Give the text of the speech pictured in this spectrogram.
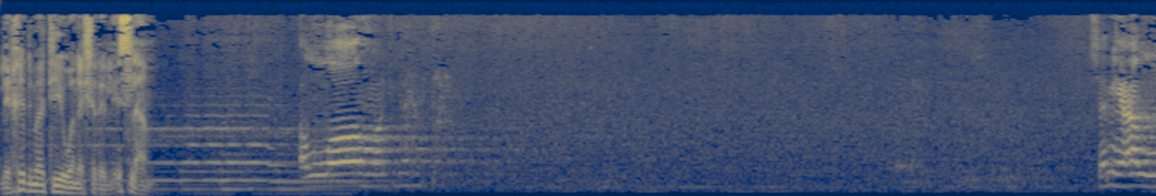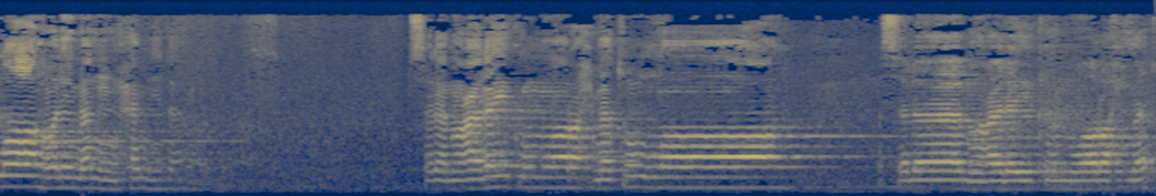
لخدمة ونشر الإسلام. الله أكبر. سمع الله لمن حمده. السلام عليكم ورحمة الله. السلام عليكم ورحمة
